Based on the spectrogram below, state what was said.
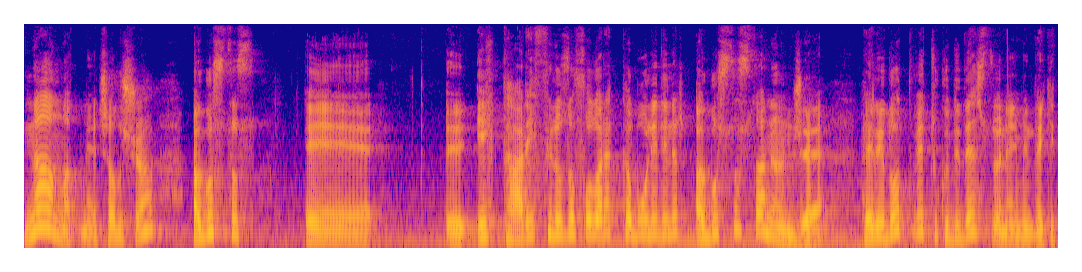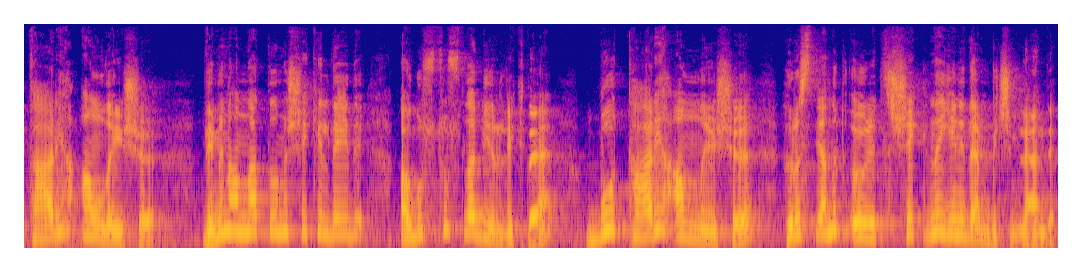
Ne anlatmaya çalışıyor? Augustus eee e, ilk tarih filozofu olarak kabul edilir. Augustus'tan önce Herodot ve Tukidides dönemindeki tarih anlayışı demin anlattığımız şekildeydi. Augustus'la birlikte bu tarih anlayışı Hristiyanlık öğretisi şeklinde yeniden biçimlendi.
